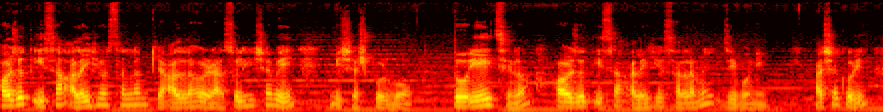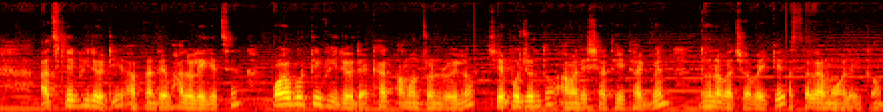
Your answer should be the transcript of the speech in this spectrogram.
হজরত ঈসা আলহিহাসাল্লামকে আল্লাহর রাসূল হিসাবেই বিশ্বাস করব। তো এই ছিল হজরত ঈসা আলহি সাল্লামের জীবনী। আশা করি আজকের ভিডিওটি আপনাদের ভালো লেগেছে। পরবর্তী ভিডিও দেখার আমন্ত্রণ রইল। সে পর্যন্ত আমাদের সাথেই থাকবেন। ধন্যবাদ সবাইকে। আসসালামু আলাইকুম।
